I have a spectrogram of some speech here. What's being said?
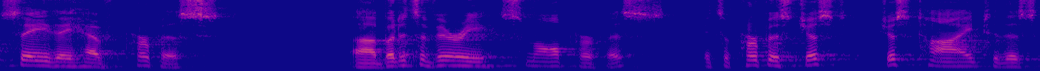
say they have purpose, uh, but it's a very small purpose. It's a purpose just, just tied to this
